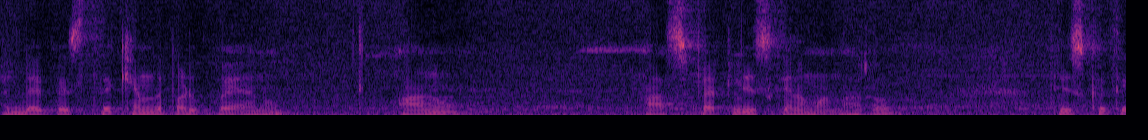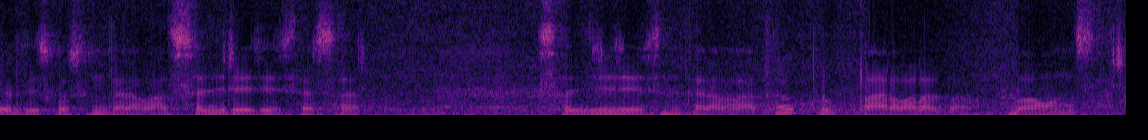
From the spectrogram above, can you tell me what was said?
హెడ్ఏక్ వస్తే కింద పడిపోయాను. అను హాస్పిటల్ తీసుకెళ్ళమన్నారు. తీసుకెళ్తే ఇక్కడ తీసుకొచ్చిన తర్వాత సర్జరీ చేశారు సార్. సర్జరీ చేసిన తర్వాత ఇప్పుడు పర్వాలేదు బాగుంది సార్.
